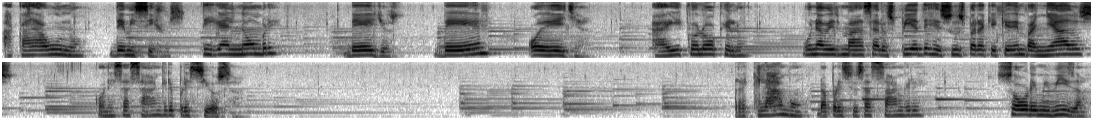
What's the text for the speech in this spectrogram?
a cada uno de mis hijos. Diga el nombre de ellos, de él o de ella. Ahí colóquelo una vez más a los pies de Jesús para que queden bañados con esa sangre preciosa. Reclamo la preciosa sangre sobre mi vida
